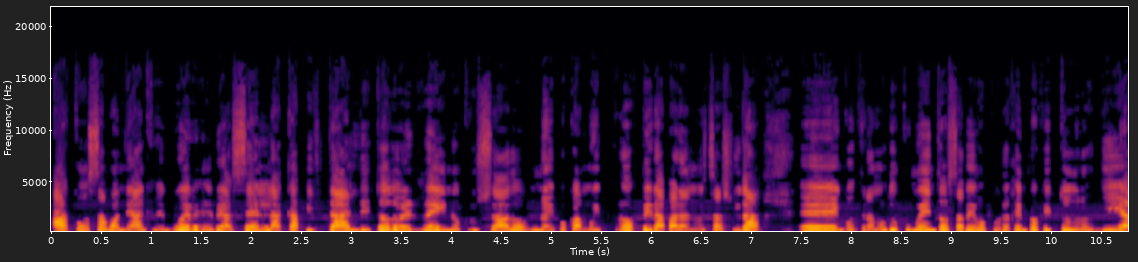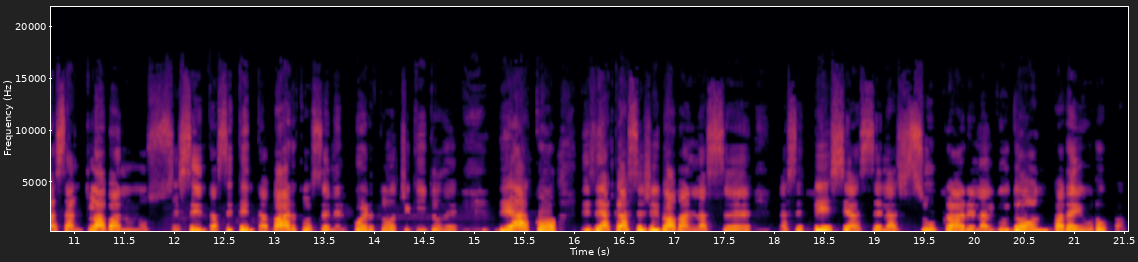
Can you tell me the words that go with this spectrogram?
Aco, San Juan de Acre, vuelve a ser la capital de todo el reino cruzado, una época muy próspera para nuestra ciudad. Eh, encontramos documentos, sabemos por ejemplo que todos los días anclaban unos 60, 70 barcos en el puerto chiquito de, de Aco. Desde acá se llevaban las, eh, las especias, el azúcar, el algodón para Europa.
